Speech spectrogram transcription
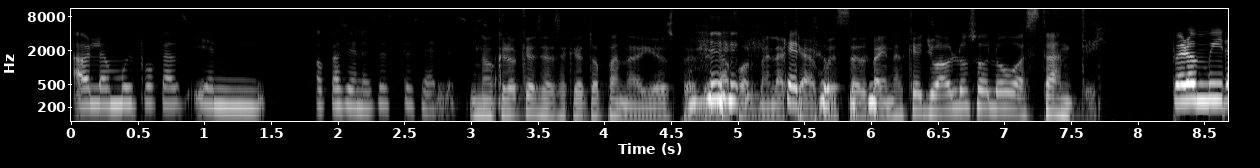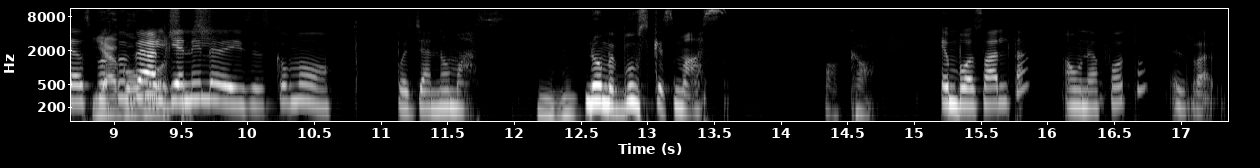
habla muy pocas y en ocasiones especiales. No so- creo que sea secreto para nadie después de la forma en la Que que, hago estas vainas, que yo hablo solo bastante. Pero miras fotos de alguien y le dices como, pues ya no más, no me busques más. Fuck off. En voz alta, a una foto, es raro.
